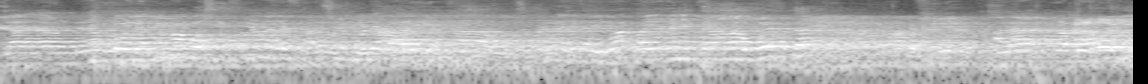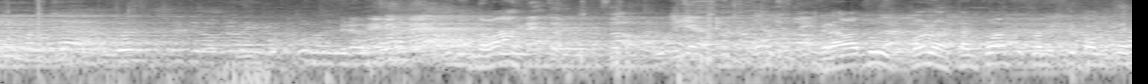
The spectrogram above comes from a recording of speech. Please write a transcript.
Ya, ya, mira, con la misma posición de deflexión plegaria. Da igual, vaya a tener que dar la vuelta. A la, a la portería y volver a buen sitio otra vez. ¿Dónde vas? Graba tú. Bueno, están cuatro, cuatro, tres,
